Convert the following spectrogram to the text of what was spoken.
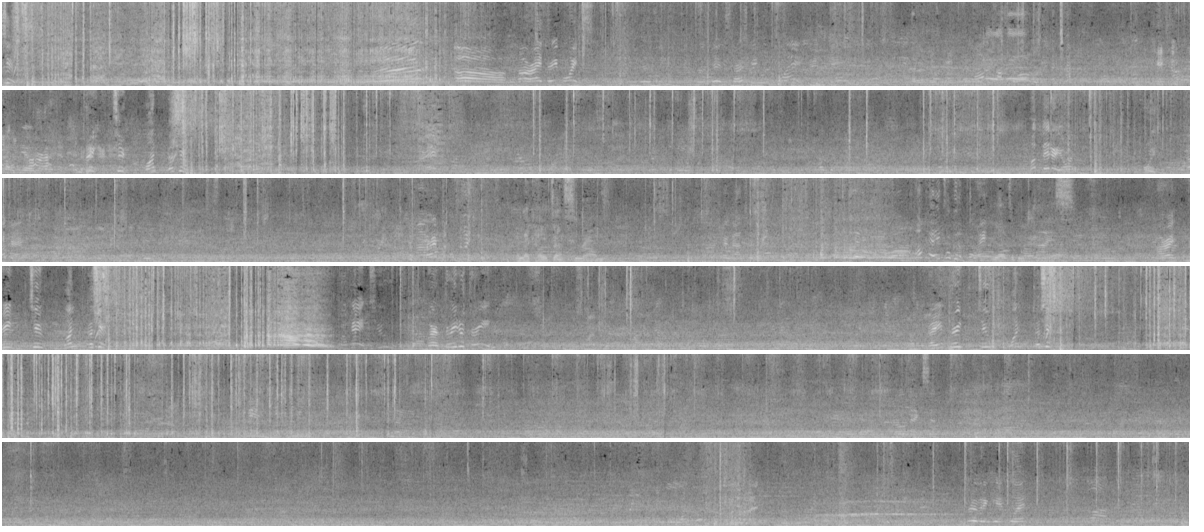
shoot. Uh, oh, all right, three two, one, go shoot. Bit are you on? Point. Okay. All right, point. I like how it dances around. Okay, it's a good point. Yeah, it's a good point. Nice. All right, three, two, one, go shoot.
